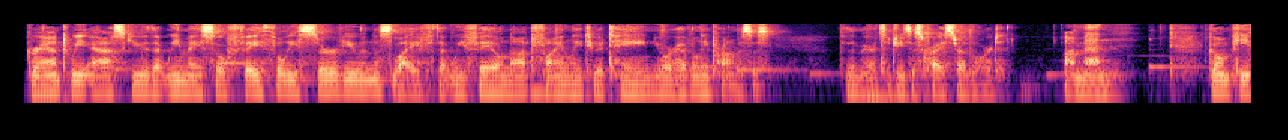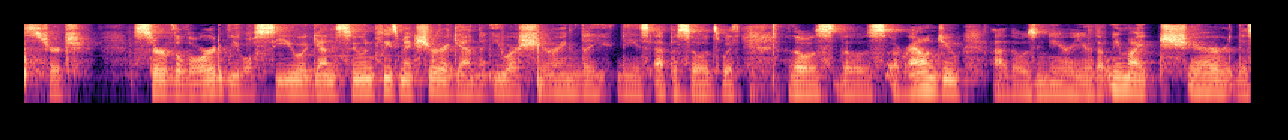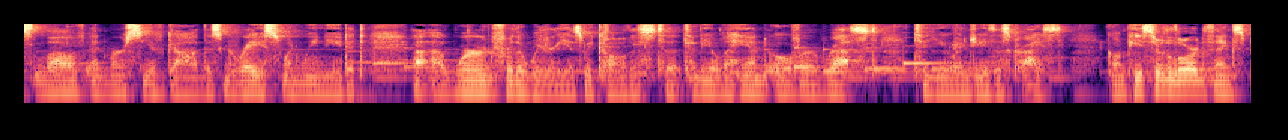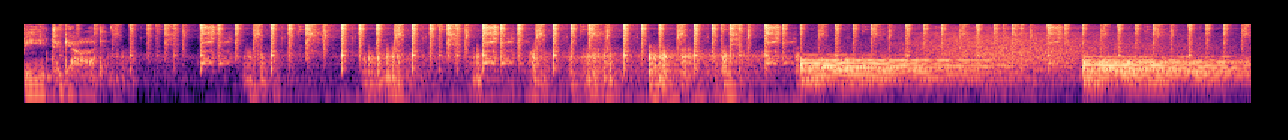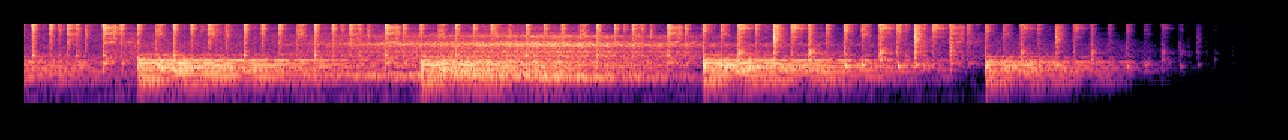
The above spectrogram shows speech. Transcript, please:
Grant, we ask you, that we may so faithfully serve you in this life that we fail not finally to attain your heavenly promises. Through the merits of Jesus Christ our Lord. Amen. Go in peace, church serve the Lord. We will see you again soon. Please make sure again that you are sharing the, these episodes with those those around you, uh, those near you, that we might share this love and mercy of God, this grace when we need it, uh, a word for the weary, as we call this, to, to be able to hand over rest to you in Jesus Christ. Go in peace, serve the Lord. Thanks be to God.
